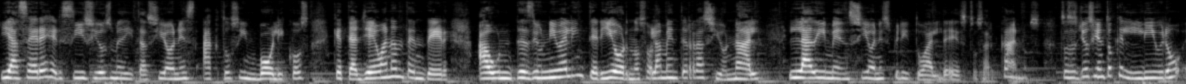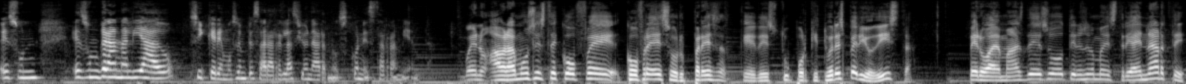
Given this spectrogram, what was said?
y hacer ejercicios, meditaciones, actos simbólicos que te llevan a entender desde un nivel interior, no solamente racional, la dimensión espiritual de estos arcanos. Entonces yo siento que el libro es un, es un gran aliado si queremos empezar a relacionarnos con esta herramienta. Bueno, abramos este cofre, cofre de sorpresa que eres tú, porque tú eres periodista, pero además de eso tienes una maestría en arte.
